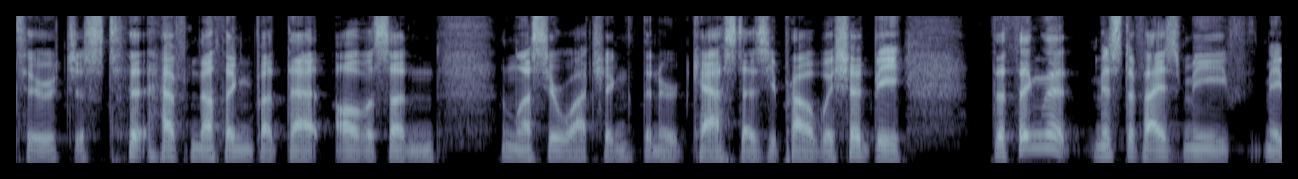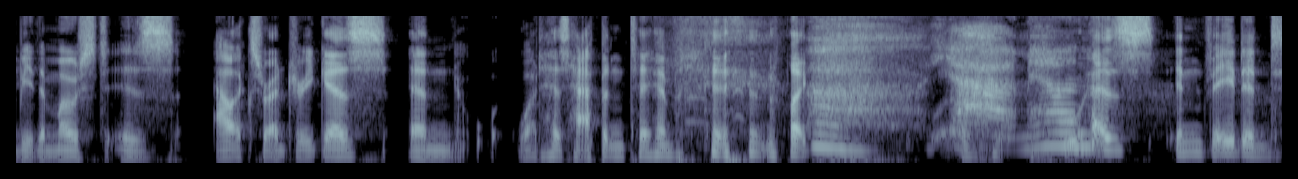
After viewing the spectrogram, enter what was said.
to just have nothing but that all of a sudden, unless you're watching the Nerdcast as you probably should be. The thing that mystifies me maybe the most is Alex Rodriguez and what has happened to him. like, Yeah, who has invaded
